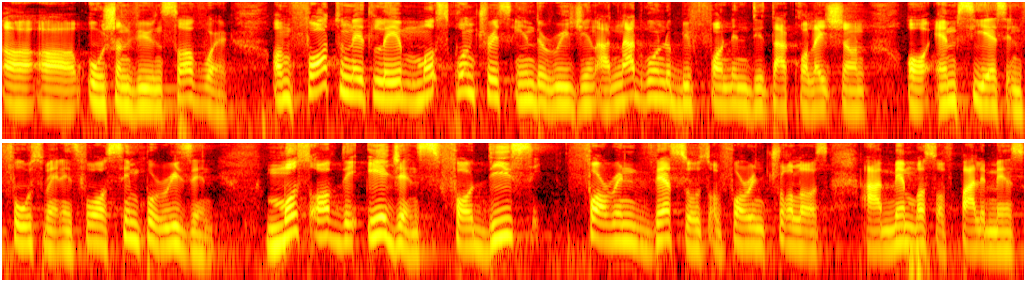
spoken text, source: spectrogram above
uh, uh, ocean viewing software. Unfortunately, most countries in the region are not going to be funding data collection or MCS enforcement. It's for a simple reason. Most of the agents for these foreign vessels or foreign trawlers are members of parliaments,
